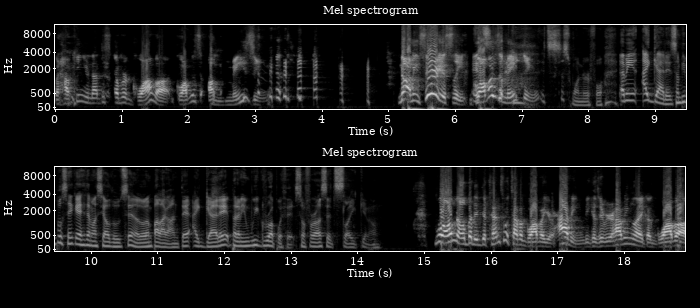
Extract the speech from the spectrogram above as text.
but how can you not discover guava? Guava's amazing. no, I mean seriously, It's- guava's amazing. It's just wonderful. I mean, I get it. Some people say que es demasiado dulce, no lo empalagante. I get it, but I mean, we grew up with it, so for us, it's like you know. Well, no, but it depends what type of guava you're having. Because if you're having like a guava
